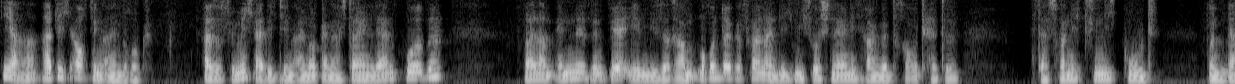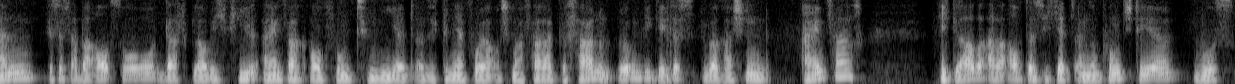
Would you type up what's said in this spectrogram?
Ja, hatte ich auch den Eindruck. Also für mich hatte ich den Eindruck einer steilen Lernkurve, weil am Ende sind wir eben diese Rampen runtergefahren, an die ich mich so schnell nicht rangetraut hätte. Das fand ich ziemlich gut. Und dann ist es aber auch so, dass, glaube ich, viel einfach auch funktioniert. Also ich bin ja vorher auch schon mal Fahrrad gefahren und irgendwie geht es überraschend einfach. Ich glaube aber auch, dass ich jetzt an so einem Punkt stehe, wo es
